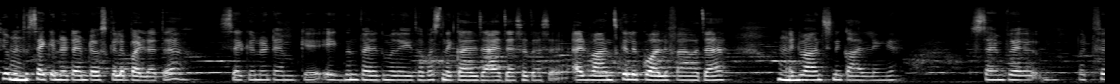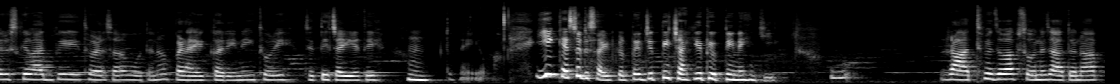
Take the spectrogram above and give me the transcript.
कि अभी तो सेकेंड हम्म। अटैम्प्ट है उसके लिए पढ़ लेते हैं। सेकेंड अटैम्प्ट के एक दिन पहले तो मुझे ये था बस निकल जाए जैसे तैसे एडवांस के लिए क्वालिफाई हो जाए। एडवांस हम्म। निकाल लेंगे। उस टाइम पे बट फिर उसके बाद भी थोड़ा सा वो होता ना पढ़ाई करी नहीं थोड़ी जितनी चाहिए थी हम्म। तो नहीं हुआ। ये कैसे डिसाइड करते हैं? जितनी चाहिए थी उतनी नहीं की? वो रात में जब आप सोने जाते हो ना आप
